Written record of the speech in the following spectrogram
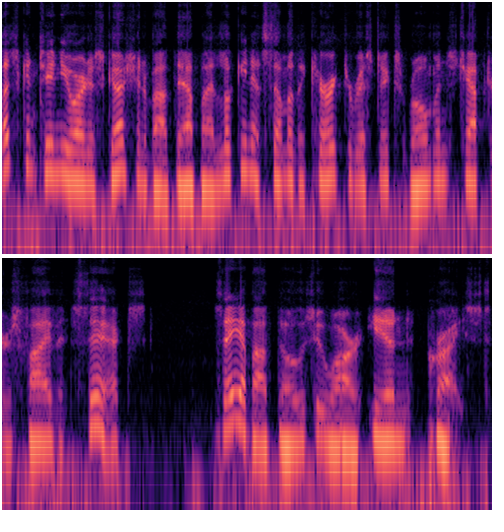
Let's continue our discussion about that by looking at some of the characteristics Romans chapters 5 and 6 say about those who are in Christ.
